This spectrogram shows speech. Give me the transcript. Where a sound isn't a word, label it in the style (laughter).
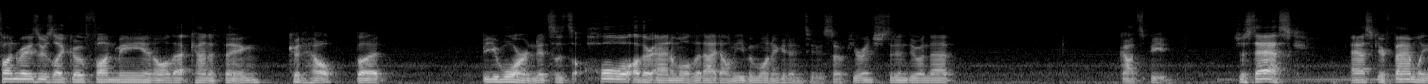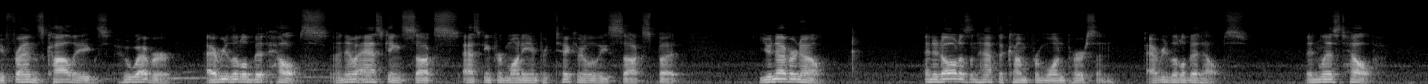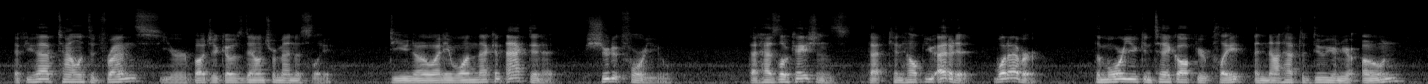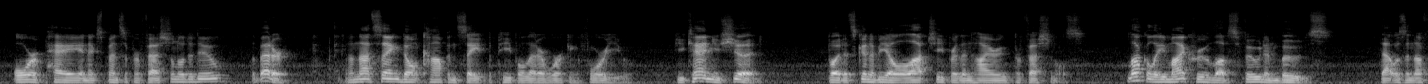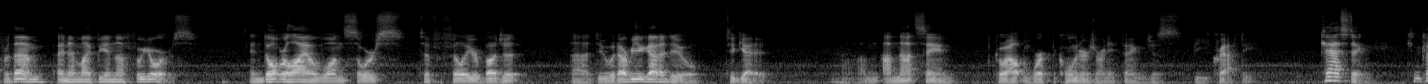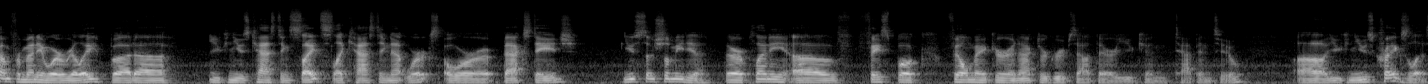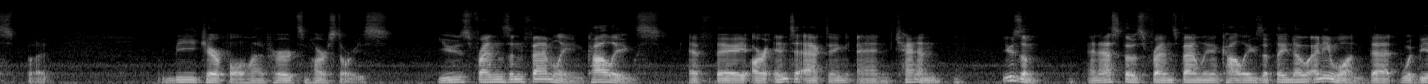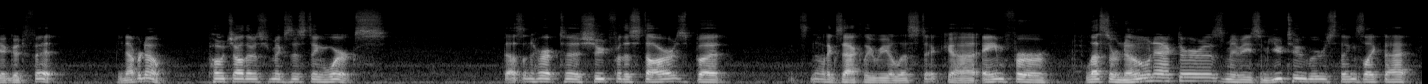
Fundraisers like GoFundMe and all that kind of thing could help, but be warned, it's, it's a whole other animal that I don't even want to get into. So if you're interested in doing that, Godspeed. Just ask. Ask your family, friends, colleagues, whoever. Every little bit helps. I know asking sucks. Asking for money in particularly sucks, but you never know. And it all doesn't have to come from one person. Every little bit helps. Enlist help. If you have talented friends, your budget goes down tremendously. Do you know anyone that can act in it? Shoot it for you. That has locations, that can help you edit it, whatever. The more you can take off your plate and not have to do on your own, or pay an expensive professional to do, the better. I'm not saying don't compensate the people that are working for you. If you can, you should. But it's going to be a lot cheaper than hiring professionals. Luckily, my crew loves food and booze. That was enough for them, and it might be enough for yours. And don't rely on one source to fulfill your budget. Uh, do whatever you got to do to get it. I'm, I'm not saying go out and work the corners or anything, just be crafty. Casting can come from anywhere really, but uh, you can use casting sites like casting networks or Backstage. Use social media. There are plenty of Facebook filmmaker and actor groups out there you can tap into. Uh, you can use Craigslist, but be careful. I've heard some horror stories. Use friends and family and colleagues. If they are into acting and can, use them. And ask those friends, family, and colleagues if they know anyone that would be a good fit. You never know. Poach others from existing works. Doesn't hurt to shoot for the stars, but it's not exactly realistic. Uh, aim for lesser known actors, maybe some YouTubers, things like that.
